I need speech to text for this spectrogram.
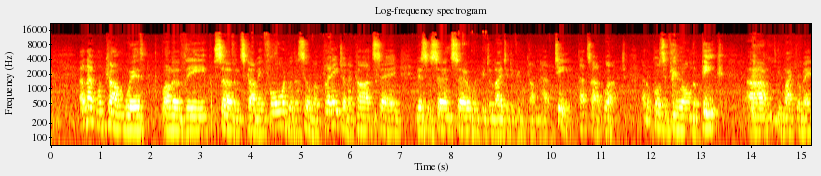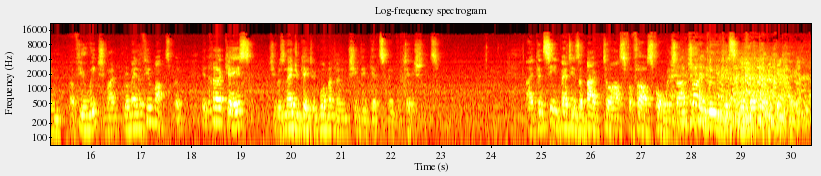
And that would come with one of the servants coming forward with a silver plate and a card saying, Mrs. So-and-so would be delighted if you'd come and have tea. That's how it worked. And of course, if you were on the peak, um, you might remain a few weeks, you might remain a few months. But in her case, she was an educated woman and she did get some invitations. I can see Betty's about to ask for fast forward, so I'll try and move this a little bit more quickly.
